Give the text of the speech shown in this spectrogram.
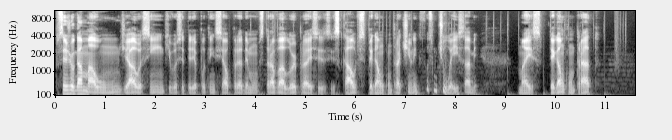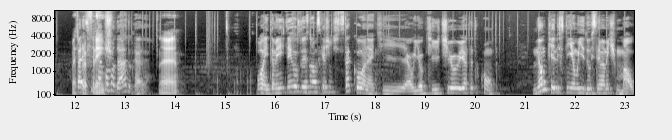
você jogar mal um mundial assim, que você teria potencial pra demonstrar valor pra esses scouts, pegar um contratinho, nem que fosse um two-way, sabe? Mas pegar um contrato mais Parece pra tá frente. acomodado, cara. É, Bom, e também tem os dois nomes que a gente destacou, né? Que é o Jokic e o Antetokounmpo. Não que eles tenham ido extremamente mal,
